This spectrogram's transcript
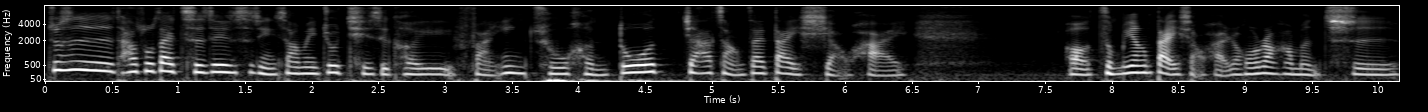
就是他说，在吃这件事情上面，就其实可以反映出很多家长在带小孩。呃，怎么样带小孩，然后让他们吃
